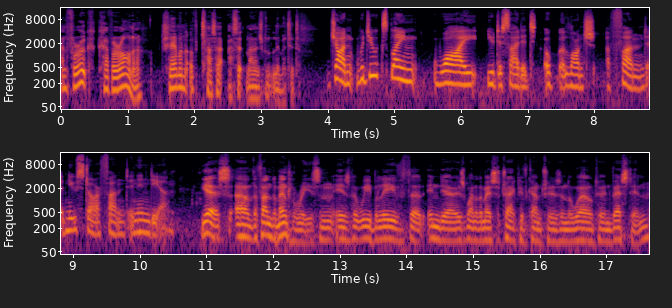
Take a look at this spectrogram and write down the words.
and Farokh Kavarana, chairman of Tata Asset Management Limited. John, would you explain why you decided to launch a fund, a New Star fund in India? Yes, uh, the fundamental reason is that we believe that India is one of the most attractive countries in the world to invest in,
